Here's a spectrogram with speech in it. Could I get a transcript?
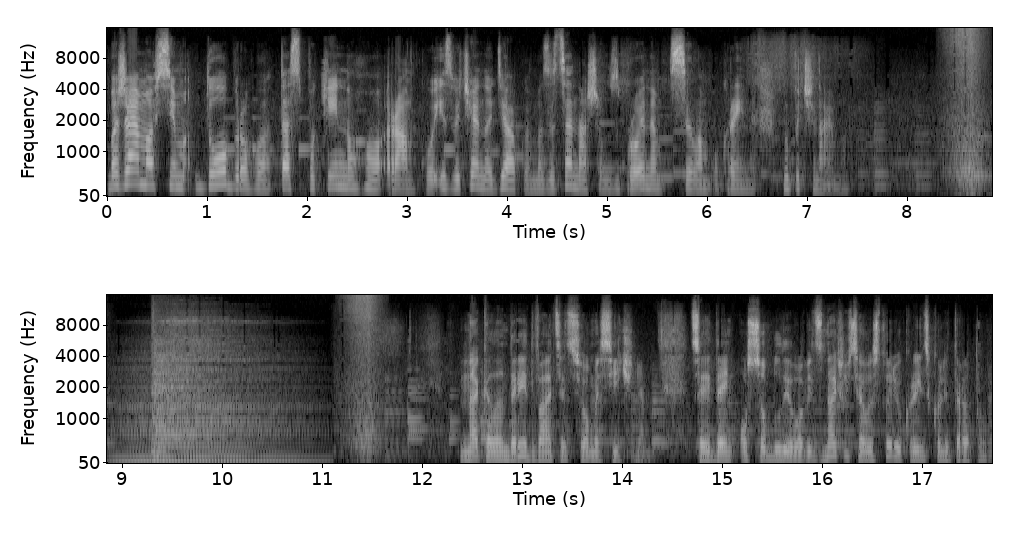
Бажаємо всім доброго та спокійного ранку. І, звичайно, дякуємо за це нашим Збройним силам України. Ми починаємо. На календарі 27 січня. Цей день особливо відзначився в історії української літератури.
